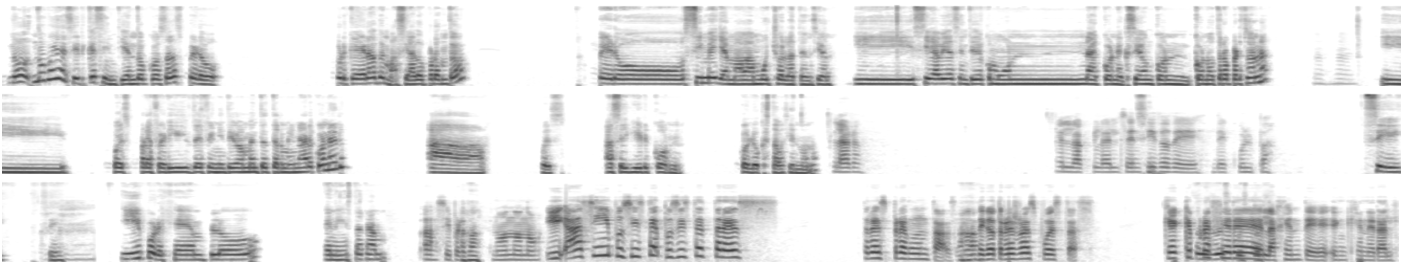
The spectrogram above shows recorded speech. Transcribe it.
no, no voy a decir que sintiendo cosas, pero porque era demasiado pronto, pero sí me llamaba mucho la atención y sí había sentido como una conexión con, con otra persona y pues preferí definitivamente terminar con él a pues a seguir con, con lo que estaba haciendo, ¿no? Claro. El, el Sí, sentido de, de culpa. sí, sí. Y por ejemplo, en Instagram, Ah, sí, perdón. ajá, No, no, no. Y, ah, sí, pusiste, pusiste tres, tres preguntas, ¿no? Digo, tres respuestas. ¿Qué, qué tres prefiere respuestas. la gente en general?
